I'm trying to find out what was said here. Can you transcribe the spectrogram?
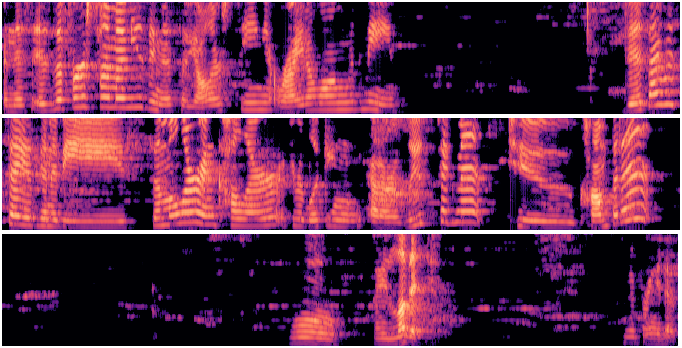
And this is the first time I'm using this, so y'all are seeing it right along with me. This, I would say, is going to be similar in color if you're looking at our loose pigments to Confident. Whoa, I love it. I'm going to bring it up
